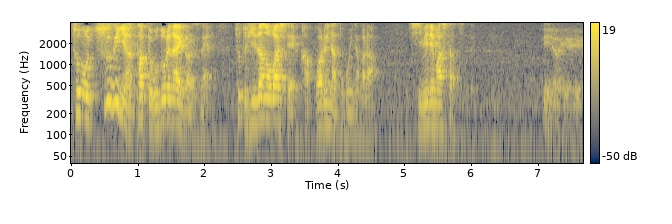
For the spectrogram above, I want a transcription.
そのすぐには立って踊れないからですね。ちょっと膝伸ばしてかっこ悪いなと思いながらしびれましたっつって。いやいやいや。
